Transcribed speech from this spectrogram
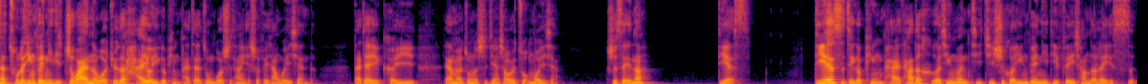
那除了英菲尼迪之外呢？我觉得还有一个品牌在中国市场也是非常危险的，大家也可以两秒钟的时间稍微琢磨一下，是谁呢？DS。DS 这个品牌它的核心问题其实和英菲尼迪非常的类似，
